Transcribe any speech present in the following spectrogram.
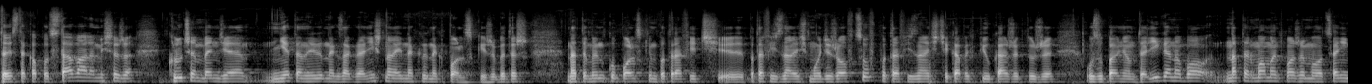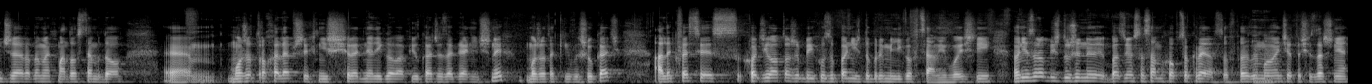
to jest taka podstawa, ale myślę, że kluczem będzie nie ten rynek zagraniczny, ale jednak rynek polski, żeby też na tym rynku polskim potrafić, e, potrafić znaleźć młodzieżowców, potrafić znaleźć ciekawych piłkarzy, którzy uzupełnią tę ligę, no bo na ten moment możemy ocenić, że Radomiak ma dostęp do um, może trochę lepszych niż średnia ligowa piłkarzy zagranicznych, może takich wyszukać, ale kwestia jest, chodzi o to, żeby ich uzupełnić dobrymi ligowcami, bo jeśli no nie zrobisz drużyny bazując na samych obcokrajowców, w pewnym Mhm. momencie to się zacznie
